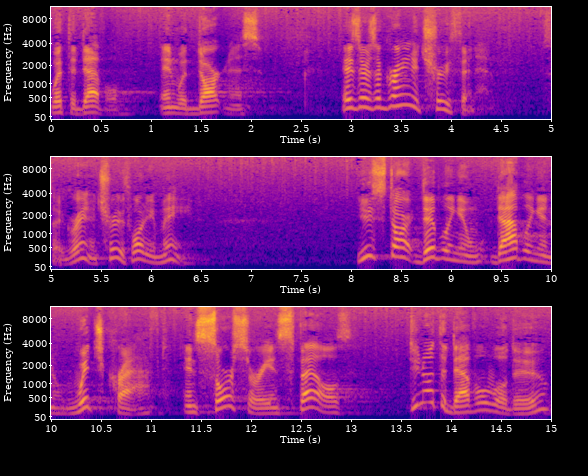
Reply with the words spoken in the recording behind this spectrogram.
with the devil and with darkness is there's a grain of truth in it. Say, a grain of truth? What do you mean? You start dibbling and dabbling in witchcraft and sorcery and spells. Do you know what the devil will do?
